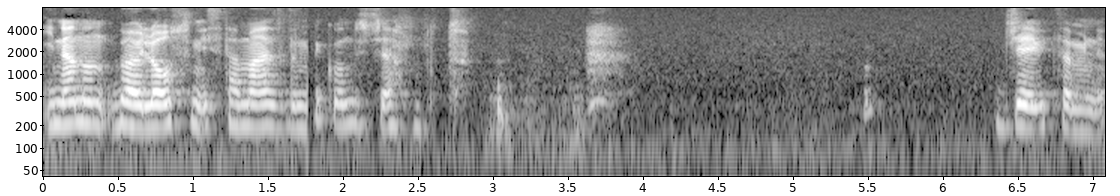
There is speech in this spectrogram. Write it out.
inanın böyle olsun istemezdim. Ne konuşacağım. C vitamini.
